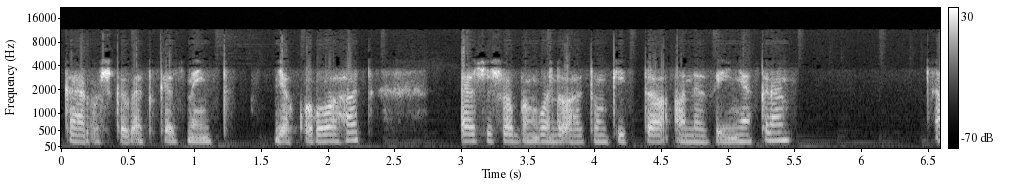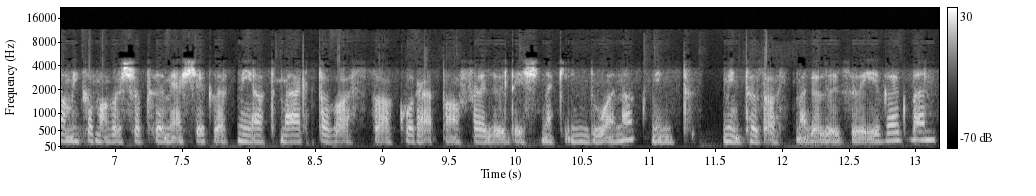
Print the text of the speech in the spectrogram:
káros következményt gyakorolhat. Elsősorban gondolhatunk itt a, a növényekre, amik a magasabb hőmérséklet miatt már tavasszal korábban fejlődésnek indulnak, mint, mint az azt megelőző években.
